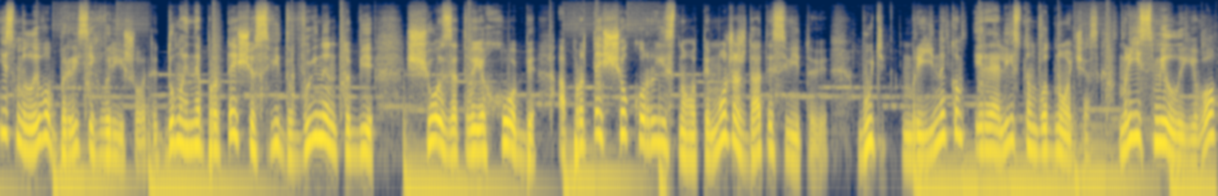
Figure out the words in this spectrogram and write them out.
і сміливо берись їх вирішувати. Думай не про те, що світ винен тобі щось за твоє хобі, а про те, що корисного ти можеш дати світові. Будь мрійником і реалістом водночас. Мрій сміливо,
